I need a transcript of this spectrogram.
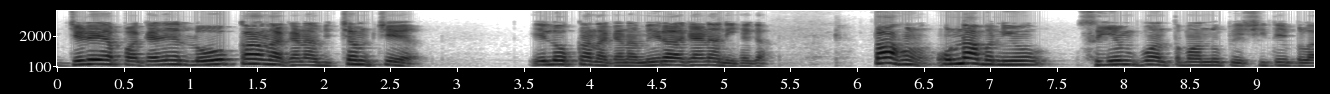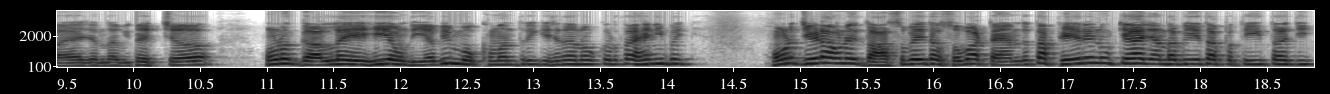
ਜਿਹੜੇ ਆਪਾਂ ਕਹਿੰਦੇ ਆ ਲੋਕਾਂ ਦਾ ਕਹਿਣਾ ਵੀ ਚਮਚੇ ਆ, ਇਹ ਲੋਕਾਂ ਦਾ ਕਹਿਣਾ, ਮੇਰਾ ਕਹਿਣਾ ਨਹੀਂ ਹੈਗਾ। ਤਾਂ ਹੁਣ ਉਹਨਾਂ ਬੰਨਿਓ ਸੀਐਮ ਭਗਵੰਤ ਮਾਨ ਨੂੰ ਪੇਸ਼ੀ ਤੇ ਬੁਲਾਇਆ ਜਾਂਦਾ ਵੀ ਵਿੱਚ ਹੁਣ ਗੱਲ ਇਹੀ ਆਉਂਦੀ ਆ ਵੀ ਮੁੱਖ ਮੰਤਰੀ ਕਿਸੇ ਦਾ ਨੌਕਰ ਤਾਂ ਹੈ ਨਹੀਂ ਬਈ। ਹੁਣ ਜਿਹੜਾ ਉਹਨੇ 10 ਵਜੇ ਦਾ ਸਵੇਰ ਟਾਈਮ ਦਿੱਤਾ, ਫੇਰ ਇਹਨੂੰ ਕਿਹਾ ਜਾਂਦਾ ਵੀ ਇਹ ਤਾਂ ਪਤੀਤ ਆ ਜੀ।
